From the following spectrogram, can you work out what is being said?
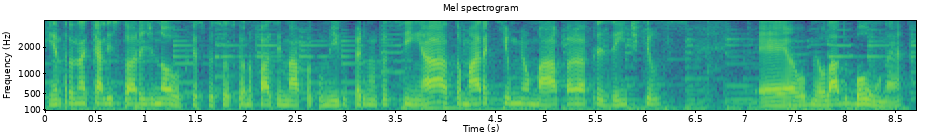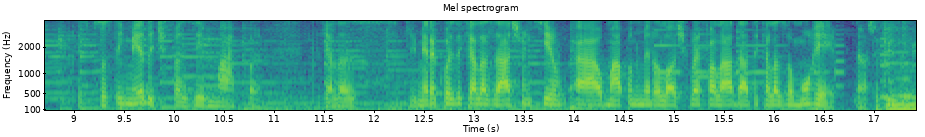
entra naquela história de novo, porque as pessoas quando fazem mapa comigo perguntam assim, ah, tomara que o meu mapa apresente que os, é o meu lado bom, né? Porque as pessoas têm medo de fazer mapa, porque elas, a primeira coisa que elas acham é que ah, o mapa numerológico vai falar a data que elas vão morrer. Ah, você fez o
